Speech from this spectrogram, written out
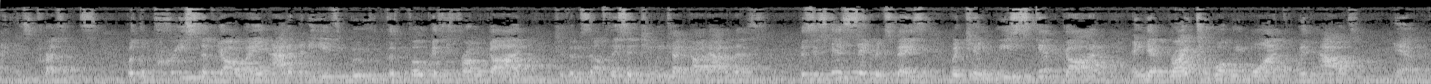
and His presence. But the priests of Yahweh, Adam and Eve, moved the focus from God to themselves. They said, Can we cut God out of this? This is His sacred space. But can we skip God and get right to what we want without Him?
